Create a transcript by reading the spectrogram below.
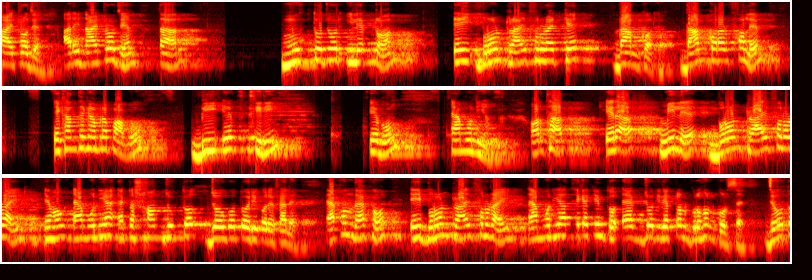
নাইট্রোজেন। আর এই নাইট্রোজেন তার মুক্তজোর ইলেকট্রন এই ব্রোন ট্রাইফ্লোরাইডকে দান করে। দান করার ফলে এখান থেকে আমরা পাবো বিএফ থ্রি এবং অ্যামোনিয়াম। অর্থাৎ এরা মিলে ব্রোন ট্রাইফ্লোরাইড এবং অ্যামোনিয়া একটা সংযুক্ত যৌগ তৈরি করে ফেলে। এখন দেখো, এই ব্রোন ট্রাইফ্লোরাইড অ্যামোনিয়া থেকে কিন্তু এক জোড় ইলেকট্রন গ্রহণ করছে। যেহেতু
